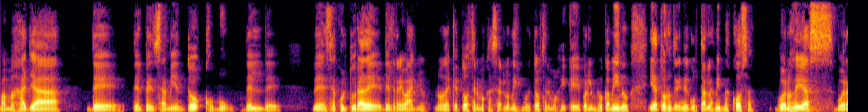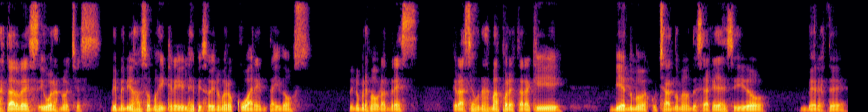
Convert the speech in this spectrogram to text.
va más allá de, del pensamiento común, de, esa cultura de, del rebaño, ¿no? De que todos tenemos que hacer lo mismo y todos tenemos que ir por el mismo camino y a todos nos tienen que gustar las mismas cosas. Buenos días, buenas tardes y buenas noches. Bienvenidos a Somos Increíbles, episodio número 42. Mi nombre es Mauro Andrés. Gracias una vez más por estar aquí viéndome o escuchándome, donde sea que hayas decidido ver este,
